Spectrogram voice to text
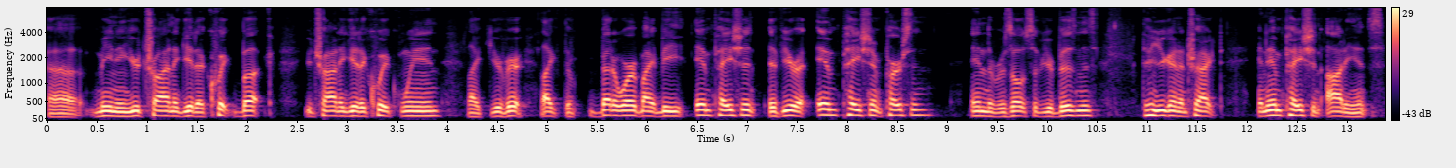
uh, meaning you're trying to get a quick buck, you're trying to get a quick win, like you're very like the better word might be impatient. If you're an impatient person in the results of your business, then you're going to attract an impatient audience,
